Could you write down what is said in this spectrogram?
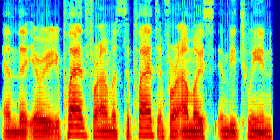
and the area you plant, four amos to plant, and four amos in between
